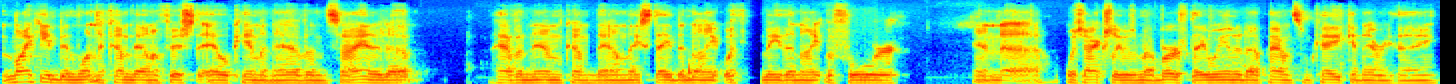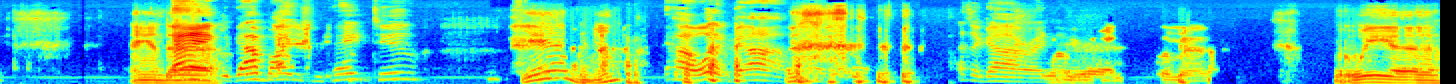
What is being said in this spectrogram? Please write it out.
Mikey had been wanting to come down and fish the elk him and Evan, so I ended up having them come down. They stayed the night with me the night before, and uh, which actually was my birthday. We ended up having some cake and everything. And Dang, uh, the guy bought you some cake too. yeah, man. God, what a guy! That's a guy right What a there. man. What a man. We uh,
